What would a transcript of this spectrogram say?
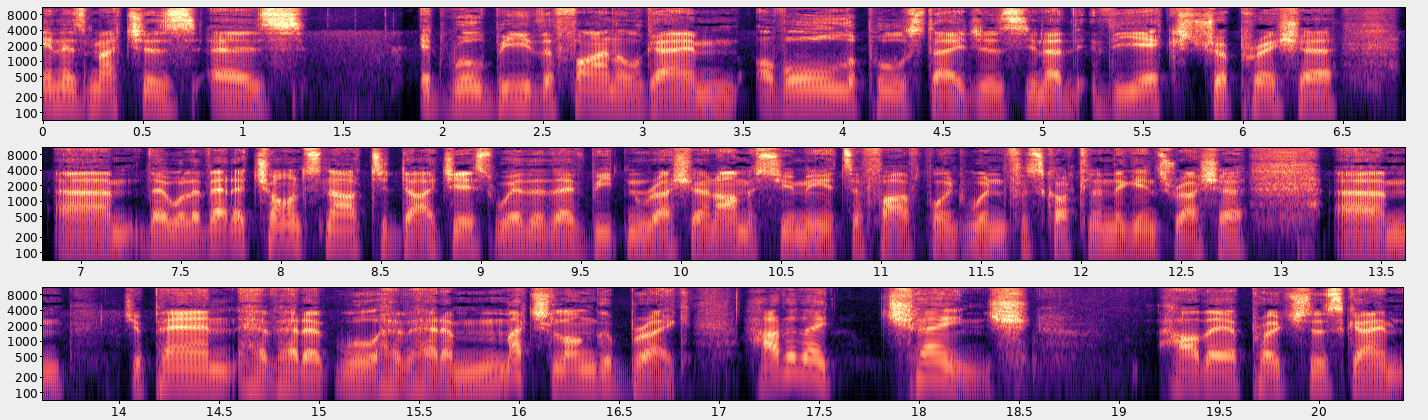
in as much as as it will be the final game of all the pool stages. You know, the, the extra pressure. Um, they will have had a chance now to digest whether they've beaten Russia, and I'm assuming it's a five point win for Scotland against Russia. Um, Japan have had a will have had a much longer break. How do they change? How they approach this game,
